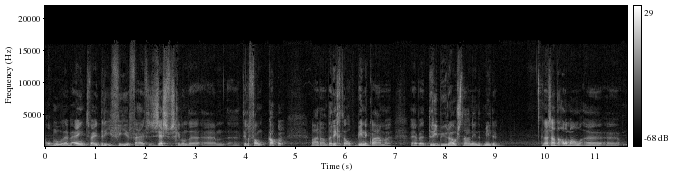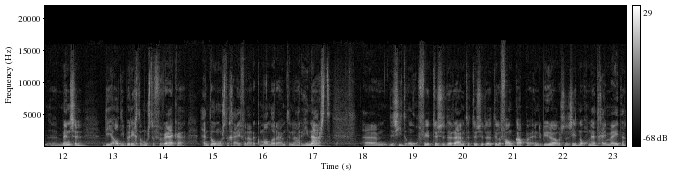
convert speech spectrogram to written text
opnoemen. We hebben 1, 2, 3, 4, 5, 6 verschillende um, telefoonkappen waar dan berichten op binnenkwamen. We hebben drie bureaus staan in het midden. En daar zaten allemaal mensen die al die berichten moesten verwerken en door moesten geven naar de commandoruimte naar hiernaast. Um, je ziet ongeveer tussen de ruimte, tussen de telefoonkappen en de bureaus, er zit nog net geen meter.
